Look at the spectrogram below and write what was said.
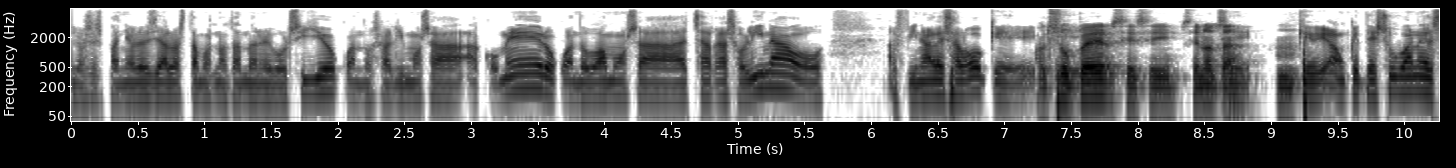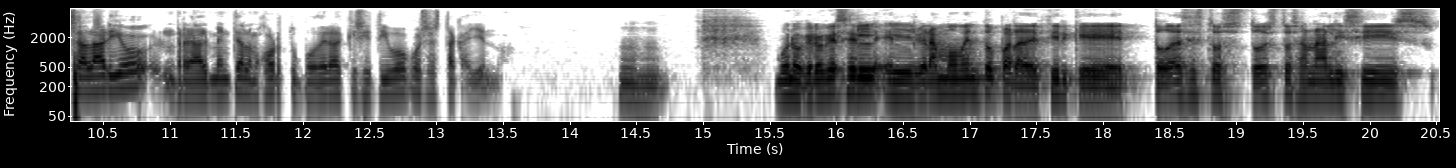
los españoles ya lo estamos notando en el bolsillo cuando salimos a, comer o cuando vamos a echar gasolina o al final es algo que... Al súper, sí, sí, se nota. Mm. Que aunque te suban el salario, realmente a lo mejor tu poder adquisitivo pues está cayendo. Bueno, creo que es el, gran momento para decir que todos estos, todos estos análisis,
